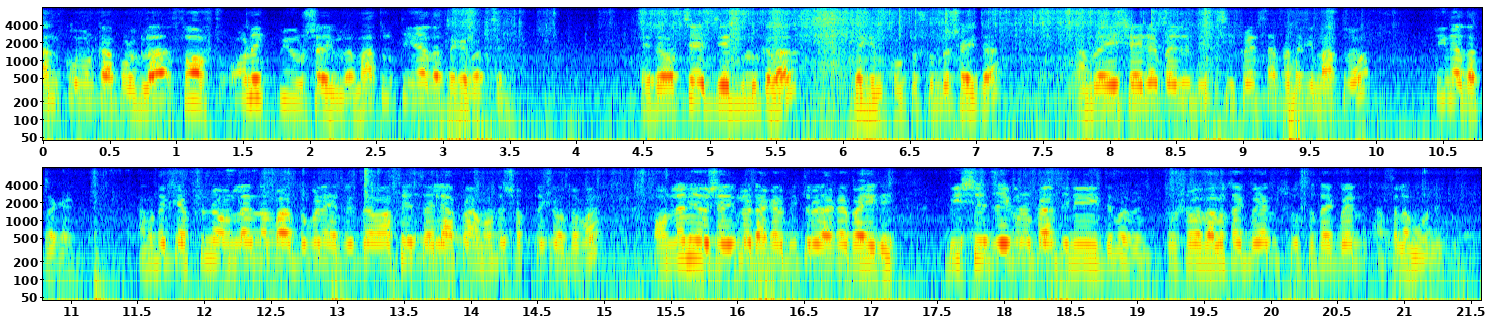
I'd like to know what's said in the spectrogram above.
আনকমন কাপড়গুলা সফট অনেক পিওর শাড়িগুলা, মাত্র তিন হাজার টাকায় পাচ্ছেন। এটা হচ্ছে জেড ব্লু কালার দেখেন কত সুন্দর শাড়িটা। আমরা এই শাড়িটার প্রাইস দিচ্ছি ফ্রেন্ডস আপনাদেরকে মাত্র তিন হাজার টাকায়। আমাদের ক্যাপশনে অনলাইন নাম্বার দোকানে অ্যাড্রেস দেওয়া আছে, চাইলে আপনারা আমাদের সব থেকে অথবা অনলাইনে ওই শাড়িগুলো ঢাকার ভিতরে, ঢাকার বাইরে, বিশ্বের যে কোনো প্রান্তে নিয়ে নিতে পারবেন। তো সবাই ভালো থাকবেন, সুস্থ থাকবেন, আসসালামু আলাইকুম।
